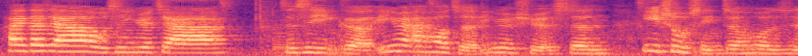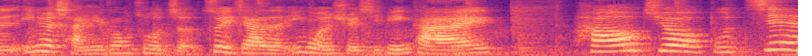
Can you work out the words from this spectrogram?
嗨，大家，我是音乐家，这是一个音乐爱好者、音乐学生、艺术行政或者是音乐产业工作者最佳的英文学习平台。好久不见，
